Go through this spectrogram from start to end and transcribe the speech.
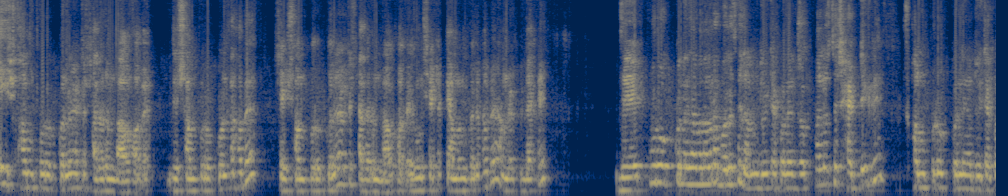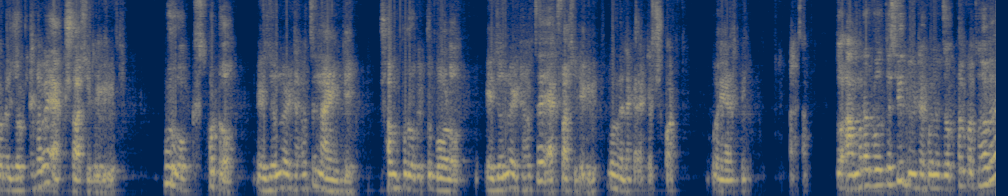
এই সম্পূরক কোণের একটা সাধারণ বাহু হবে। যে সম্পূরক কোণটা হবে, সেই সম্পূরক কোণের একটা সাধারণ বাহু হবে এবং সেটা কেমন করে হবে আমরা একটু দেখাই যে পূরক কোণে যেমন আমরা বলেছিলাম, দুইটা কোণের যোগফল হচ্ছে ষাট ডিগ্রি সম্পূরক কোণে দুইটা কোণের যোগফল হবে একশো আশি ডিগ্রি। পূরক, ছোট, এই জন্য এটা হচ্ছে নাইনটি। সম্পূরক একটু বড়, এই জন্য এটা হচ্ছে একশো আশি ডিগ্রি। মনে রাখার একটা শর্ট ওই আর কি। আচ্ছা তো আমরা বলতেছি দুইটা কোণের যোগফল কত হবে?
